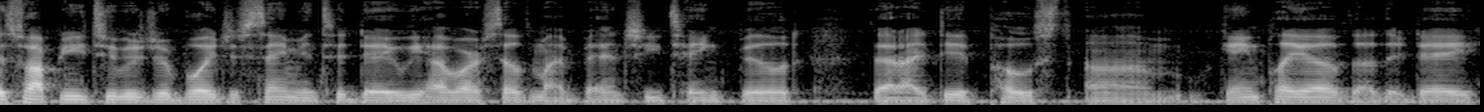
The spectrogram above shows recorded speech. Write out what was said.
is popping YouTube? It's your boy Jesimein, and today we have ourselves my Banshee tank build that I did post um, gameplay of the other day.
